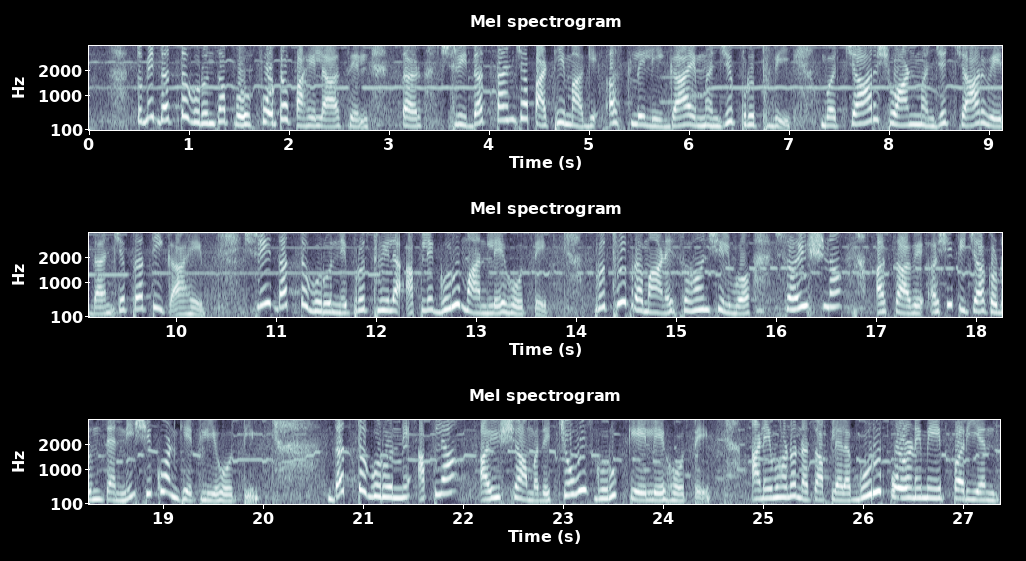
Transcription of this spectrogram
तुम्ही दत्तगुरूंचा पो फोटो पाहिला असेल तर श्री दत्तांच्या पाठीमागे असलेली गाय म्हणजे पृथ्वी व चार श्वान म्हणजे चार वेदांचे प्रतीक आहे. श्री दत्तगुरूंनी पृथ्वीला आपले गुरु मानले होते. पृथ्वीप्रमाणे सहनशील व सहिष्णू असावे अशी तिच्याकडून त्यांनी शिकवण घेतली होती. दत्तगुरूंनी आपल्या आयुष्यामध्ये चोवीस गुरु केले होते आणि म्हणूनच आपल्याला गुरुपौर्णिमेपर्यंत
